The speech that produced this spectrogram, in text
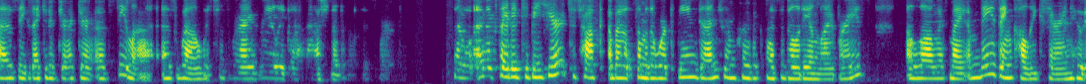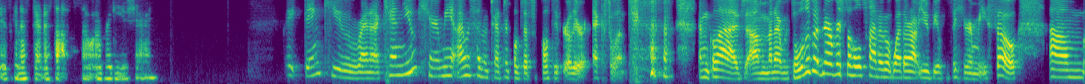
as the executive director of CELA as well, which is where I really got passionate about. So I'm excited to be here to talk about some of the work being done to improve accessibility in libraries, along with my amazing colleague Sharon, who is going to start us off. So over to you, Sharon. Great, thank you, Rina. Can you hear me? I was having technical difficulty earlier. Excellent. I'm glad. Um, and I was a little bit nervous the whole time about whether or not you'd be able to hear me. So um,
